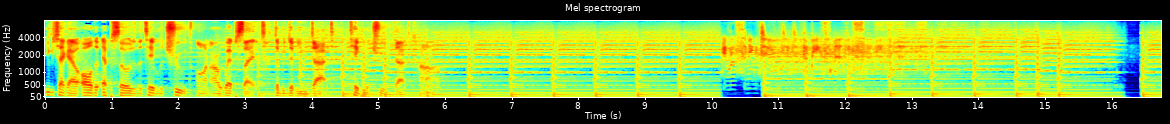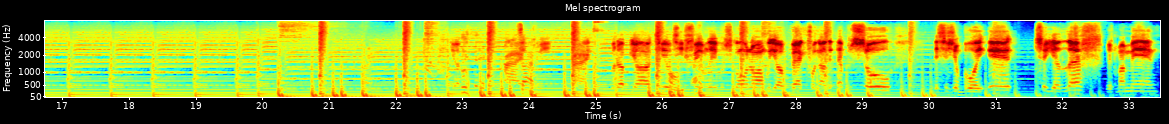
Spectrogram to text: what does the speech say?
You can check out all the episodes of The Table of Truth on our website, www.tableoftruth.com. Ed. To your left is my man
